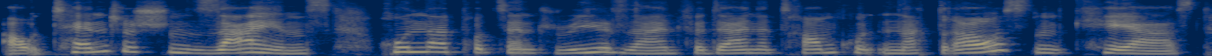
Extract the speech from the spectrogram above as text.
authentischen Seins, 100% real sein für deine Traumkunden nach draußen kehrst,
